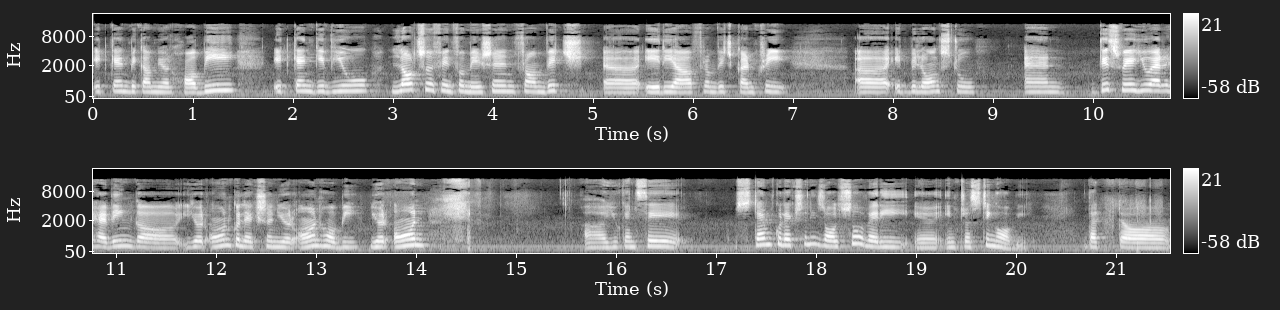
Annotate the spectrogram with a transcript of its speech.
it can become your hobby. It can give you lots of information from which uh, area from which country uh, it belongs to and this way you are having uh, your own collection your own hobby your own uh, you can say stamp collection is also a very uh, interesting hobby that uh,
